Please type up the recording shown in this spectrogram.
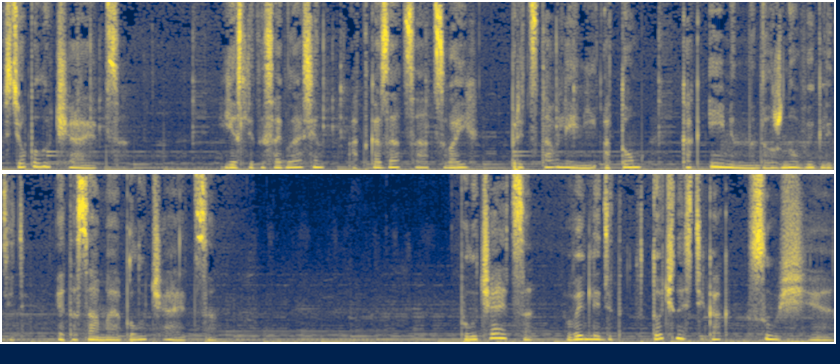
все получается, если ты согласен отказаться от своих представлений о том, как именно должно выглядеть это самое «получается». «Получается» выглядит в точности как «сущее»,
